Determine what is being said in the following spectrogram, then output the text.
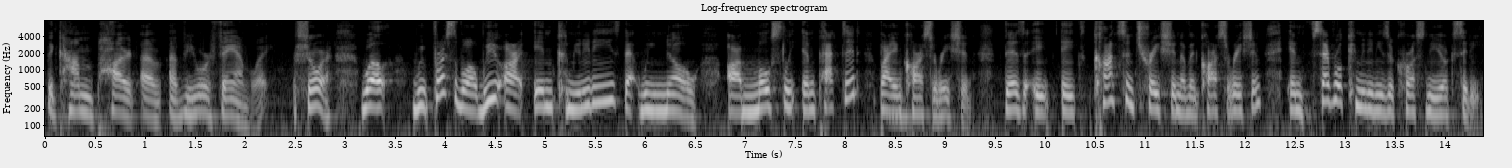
become part of, of your family? Sure. Well, we, first of all, we are in communities that we know are mostly impacted by incarceration. There's a, a concentration of incarceration in several communities across New York City.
